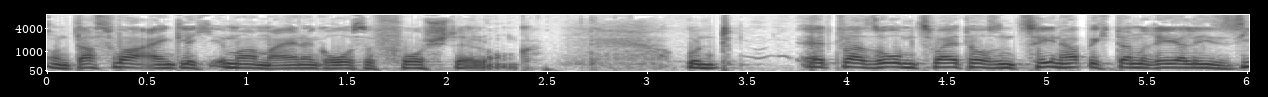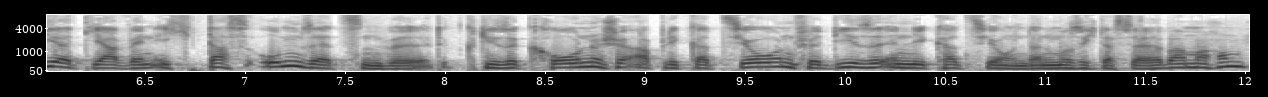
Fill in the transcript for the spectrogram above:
Und das war eigentlich immer meine große Vorstellung. Und etwa so um 2010 habe ich dann realisiert, ja, wenn ich das umsetzen will, diese chronische Applikation für diese Indikation, dann muss ich das selber machen.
